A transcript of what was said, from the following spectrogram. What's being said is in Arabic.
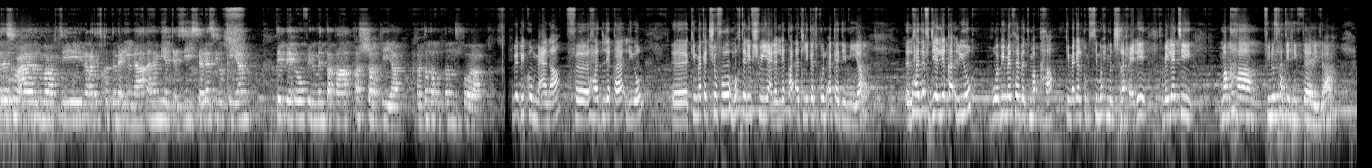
سعاد المرابطي اللي غادي تقدم علينا أهمية تعزيز سلاسل القيم TPE في المنطقة الشرقية. فلتتفضل مشكورة. مرحبا بكم معنا في هذا اللقاء اليوم؟ آه، كما كتشوفوه مختلف شوية على اللقاءات اللي كتكون أكاديمية. الهدف ديال اللقاء اليوم هو بمثابة مقهى. كما قال لكم السي محمد شرح عليه ميلاتي مقهى في نسخته الثالثة.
